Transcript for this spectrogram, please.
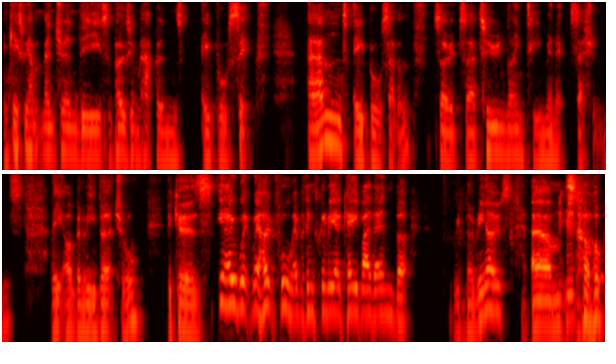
in case we haven't mentioned, the symposium happens April 6th and April 7th. So it's uh, two 90 minute sessions. They are going to be virtual because, you know, we're, we're hopeful everything's going to be okay by then, but we, nobody knows. Um, mm-hmm. So,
